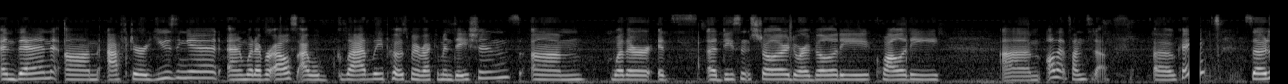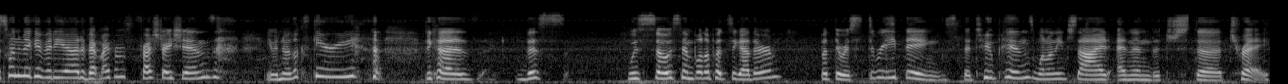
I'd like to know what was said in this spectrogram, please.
and then um, after using it and whatever else, I will gladly post my recommendations, um, whether it's a decent stroller, durability, quality, um, all that fun stuff. Okay, so I just want to make a video to vent my frustrations, even though it looks scary, because this was so simple to put together, but there was three things, the two pins, one on each side, and then the, the tray,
